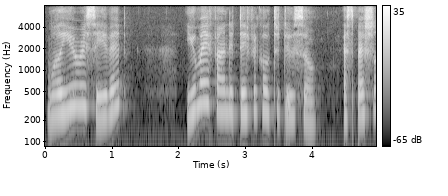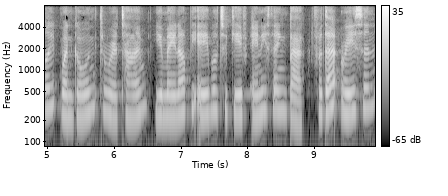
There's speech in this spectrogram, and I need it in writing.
Will you receive it? You may find it difficult to do so, especially when going through a time you may not be able to give anything back. For that reason,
